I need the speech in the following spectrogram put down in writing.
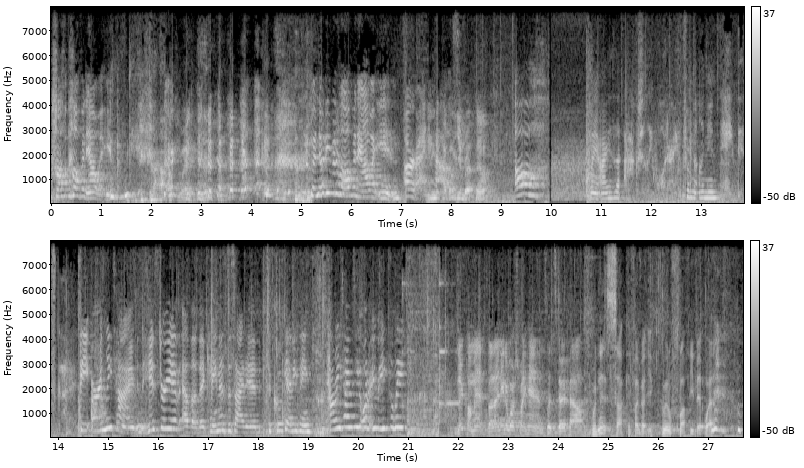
Half, half an hour in. Sorry. We're not even half an hour in. Alrighty, You have onion breath now. Oh, my eyes are actually watering from the onion. I hate this guy. The only time in the history of ever that Kane has decided to cook anything. How many times do you order Uber Eats a week? No comment, but I need to wash my hands. Let's go, pal. Wouldn't it suck if I got your little fluffy bit wet?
